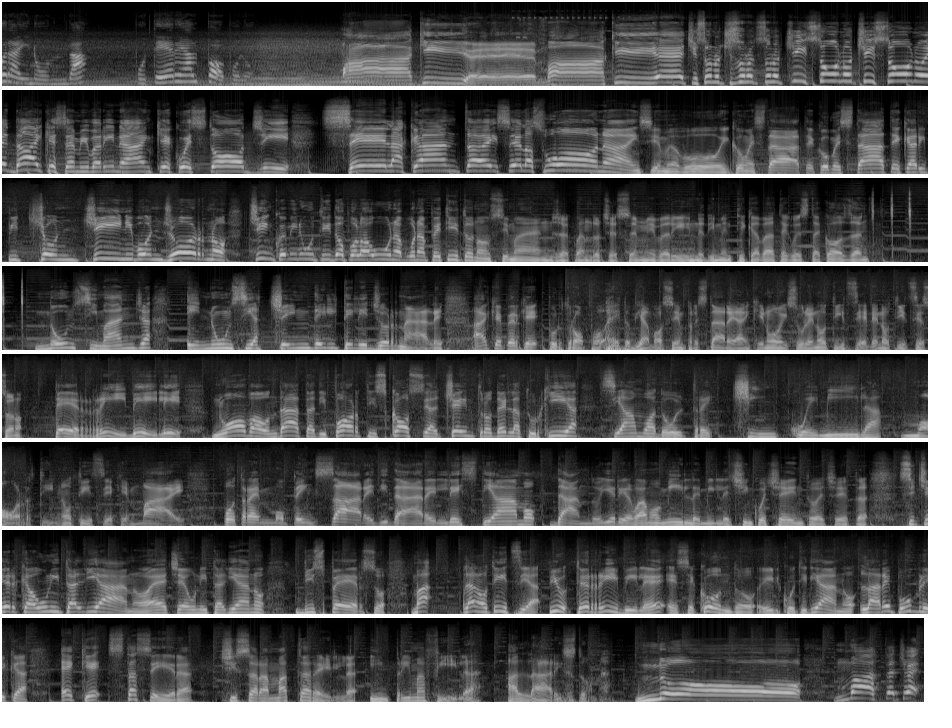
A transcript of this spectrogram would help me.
ora in onda Potere al Popolo. Ma chi è? Ma chi è? Ci sono, ci sono, ci sono, ci sono, ci sono e dai che Sammy Varin anche quest'oggi se la canta e se la suona insieme a voi. Come state? Come state cari piccioncini? Buongiorno. Cinque minuti dopo la una, buon appetito. Non si mangia quando c'è Sammy Varin, dimenticavate questa cosa? Non si mangia e non si accende il telegiornale, anche perché purtroppo eh, dobbiamo sempre stare anche noi sulle notizie e le notizie sono terribili. Nuova ondata di forti scosse al centro della Turchia, siamo ad oltre 5.000 morti. Notizie che mai potremmo pensare di dare, le stiamo dando. Ieri eravamo 1000, 1500, eccetera. Si cerca un italiano, eh? c'è un italiano disperso, ma la notizia più terribile, e secondo il quotidiano La Repubblica, è che stasera ci sarà Mattarella in prima fila all'Ariston. No! Matta, cioè,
